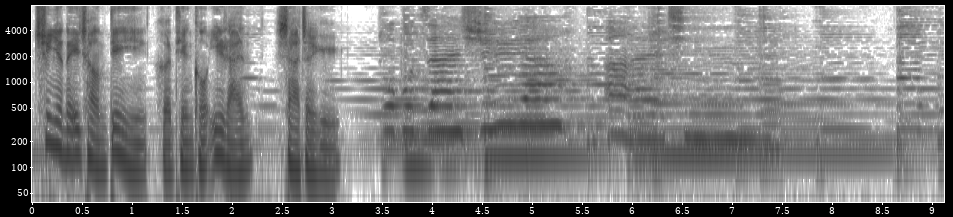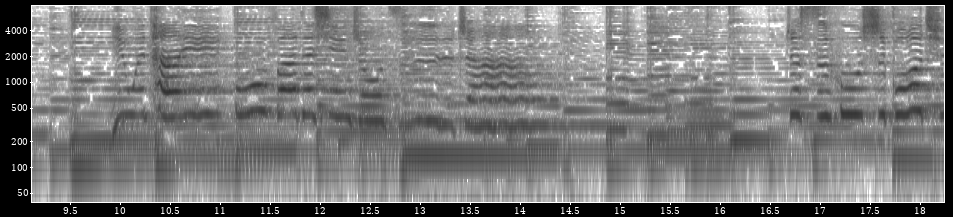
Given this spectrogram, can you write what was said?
去年的一场电影和《天空依然下着雨》。我不再需要爱情，因为它已无法在心中滋长。这似乎是过去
